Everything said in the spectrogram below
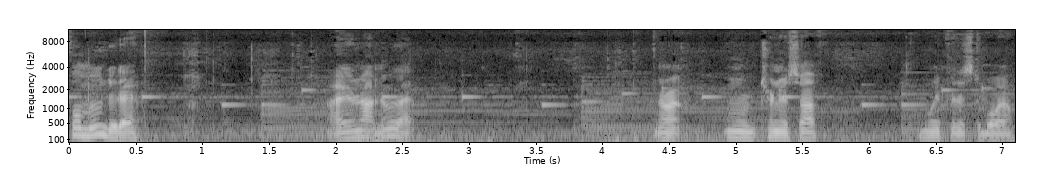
Full moon today. I did not know that. Alright, I'm gonna turn this off. Wait for this to boil.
